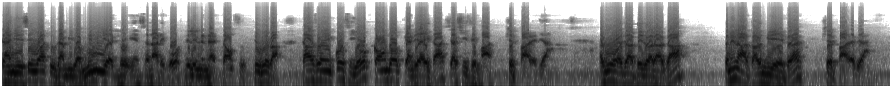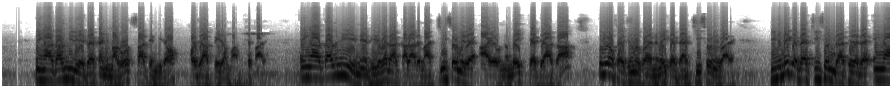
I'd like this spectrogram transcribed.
တန်ကြီးစေးဝါလှူဒန်းပြီးတော့မိမိရဲ့လိုအင်ဆန္ဒတွေကိုလေးလေးနက်နက်တောင်းစုပြုပေးပါဒါဆိုရင်ကိုယ့်စီကိုကောင်းသောကံတရားရည်သာရရှိစေမှာဖြစ်ပါတယ်ဗျာအခုဟောကြားပေးသွားတာကတင်းနာသားသမီးတွေအတွက်ဖြစ်ပါတယ်ဗျာ အင်္ဂါသားသမီးတွေအတွက်ကံကြမ္မာကိုစတင်ပြီးတော့ဟောကြားပေးတော့မှာဖြစ်ပါတယ်။အင်္ဂါသားသမီးတွေနဲ့ဒီတစ်ပတ်တာကာလတွေမှာကြီးစိုးနေတဲ့အာယုံနမိတ်ကပြားကဥရောဖော်ကျွန်းလို့ခေါ်တဲ့နမိတ်ကပြားကြီးစိုးနေပါတယ်။ဒီနမိတ်ကပြားကြီးစိုးနေတာဖြစ်တဲ့အတွက်အင်္ဂါ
